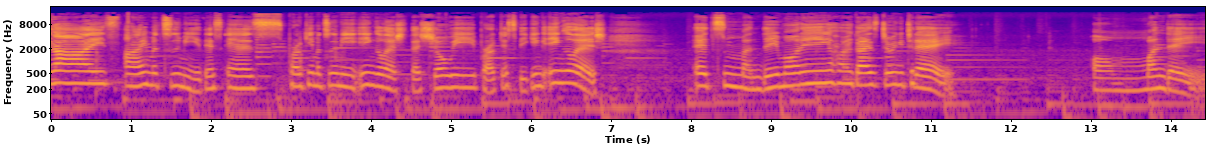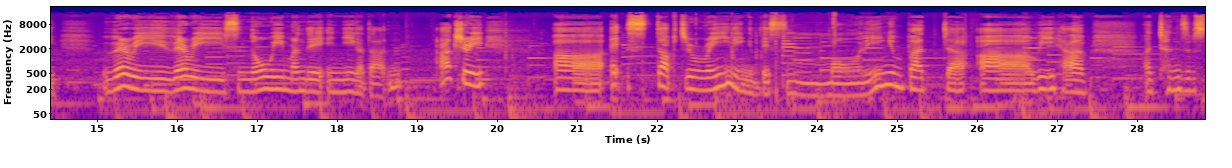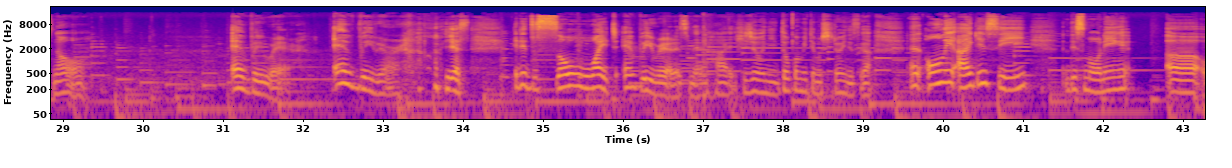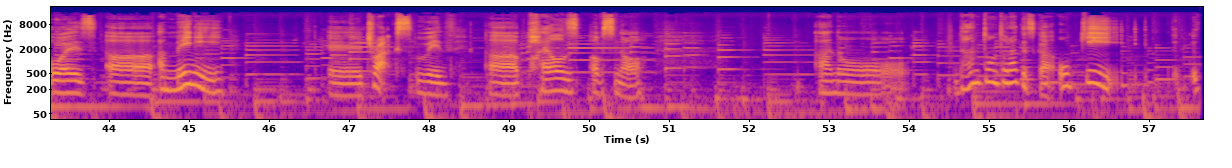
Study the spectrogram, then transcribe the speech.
Hey guys, I'm Matsumi. This is Perky Matsumi English, the show we practice speaking English. It's Monday morning. How are you guys doing today? On Monday, very, very snowy Monday in Niigata. Actually, uh, it stopped raining this morning, but uh, uh, we have tons of snow everywhere. Everywhere. yes. It is so white everywhere ですね。はい。非常にどこ見ても白いんですが。And only I can see this morning uh, was uh, a many uh, trucks with uh, piles of snow あの何トントラックですか大きい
